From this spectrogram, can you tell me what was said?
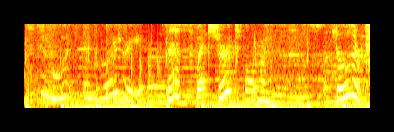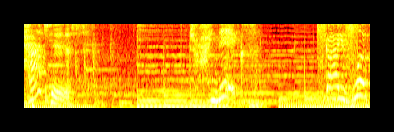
That's embroidery. Is that a sweatshirt? Oh my goodness. Those are patches. Try Nicks. Guys, look.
